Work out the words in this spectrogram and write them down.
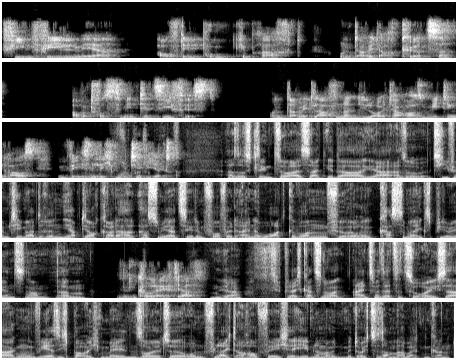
viel, viel mehr auf den Punkt gebracht und damit auch kürzer, aber trotzdem intensiv ist. Und damit laufen dann die Leute auch aus dem Meeting raus, wesentlich motivierter. Also es klingt so, als seid ihr da ja also tief im Thema drin. Ihr habt ja auch gerade, hast du mir erzählt, im Vorfeld einen Award gewonnen für eure Customer Experience, ne? Ähm, Korrekt, ja. Ja. Vielleicht kannst du noch mal ein, zwei Sätze zu euch sagen, wer sich bei euch melden sollte und vielleicht auch auf welcher Ebene man mit, mit euch zusammenarbeiten kann.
